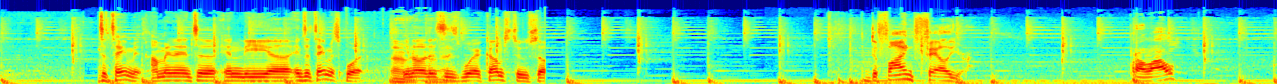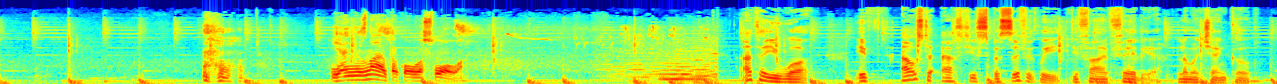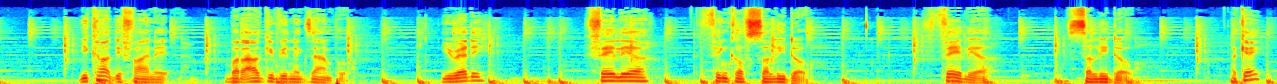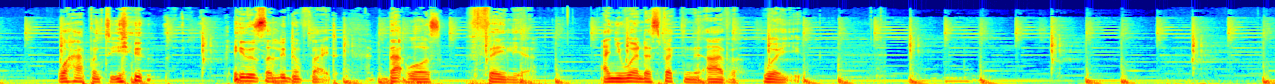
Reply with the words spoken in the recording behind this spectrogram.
Entertainment. I'm in, into, in the uh, entertainment sport. All you know, this all is where it comes to. So. Define failure. Провал? Я не знаю такого слова. I'll tell you what, if I was to ask you specifically define failure, Lomachenko, you can't define it, but I'll give you an example. You ready? Failure, think of Salido. Failure, Salido. Okay? What happened to you in the Salido fight? That was failure. And you weren't expecting it either, were you?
